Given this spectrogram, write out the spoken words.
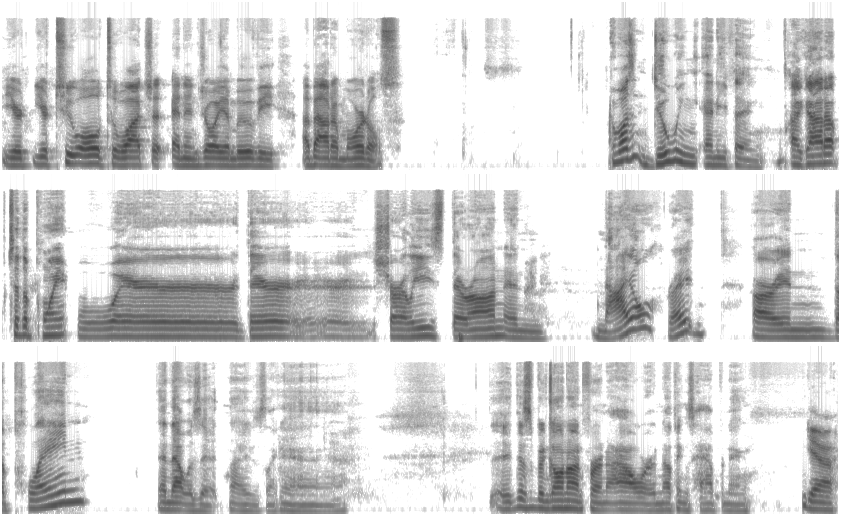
you're you're too old to watch and enjoy a movie about immortals. I wasn't doing anything. I got up to the point where they're Charlize Theron and Nile, right? Are in the plane, and that was it. I was like, eh. It- this has been going on for an hour. and Nothing's happening. Yeah.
